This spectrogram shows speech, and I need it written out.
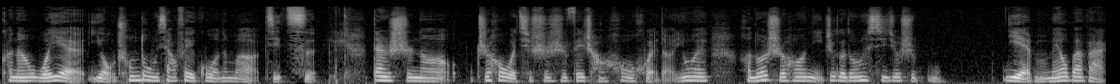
可能我也有冲动消费过那么几次，但是呢，之后我其实是非常后悔的，因为很多时候你这个东西就是也没有办法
